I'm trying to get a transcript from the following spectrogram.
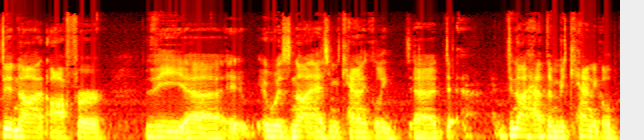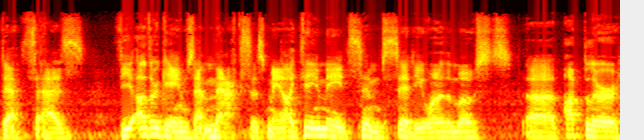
did not offer the uh, it, it was not as mechanically uh, de- did not have the mechanical depth as the other games that Maxis made. Like they made Sim City, one of the most uh, popular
